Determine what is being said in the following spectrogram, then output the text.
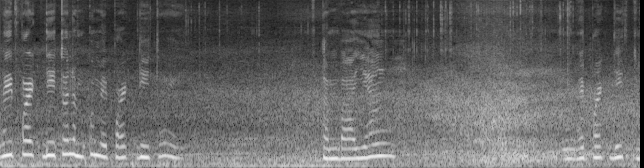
May park dito. Alam ko may park dito eh. Tambayan. May park dito.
